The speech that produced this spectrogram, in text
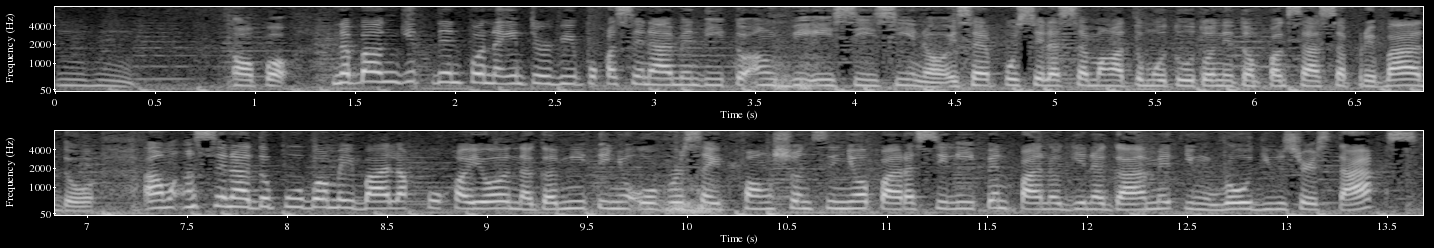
Mhm. Opo. Nabanggit din po na interview po kasi namin dito ang VACC, no? Isa po sila sa mga tumututo nitong pagsasapribado. Ang, ang Senado po ba may balak po kayo na gamitin yung oversight functions ninyo para silipin paano ginagamit yung road users tax?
